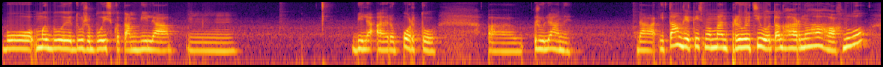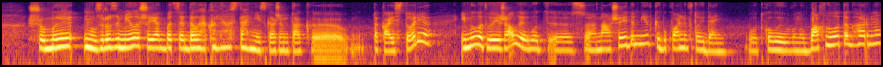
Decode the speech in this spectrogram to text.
бо ми були дуже близько там біля, м, біля аеропорту е, Жуляни. Да. І там в якийсь момент прилетіло так гарно гагахнуло, що ми ну, зрозуміли, що якби це далеко не останній, скажімо так, е, така історія. І ми от виїжджали от, е, з нашої домівки буквально в той день. От коли воно бахнуло так гарно.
